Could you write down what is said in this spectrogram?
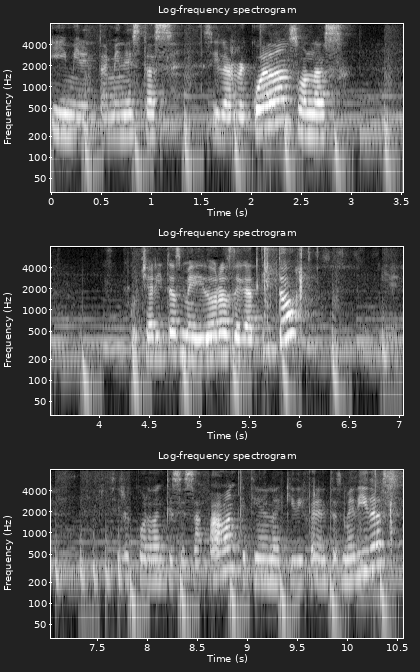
Y miren, también estas, si las recuerdan, son las cucharitas medidoras de gatito. Si recuerdan que se zafaban, que tienen aquí diferentes medidas.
